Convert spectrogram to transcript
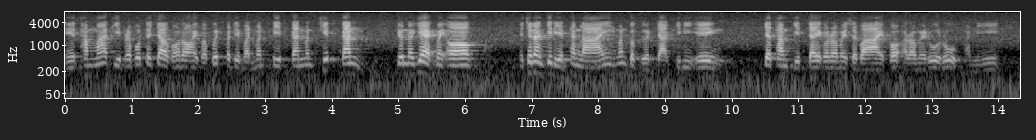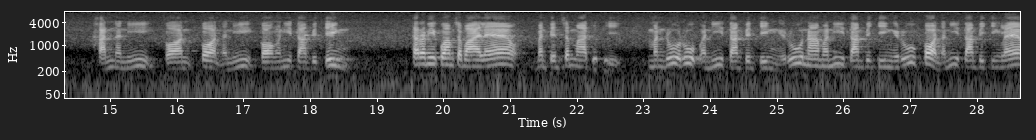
นี่ธรรมะที่พระพุทธเจ้าของเราให้ประพฤติปฏิบัติมันติดกันมันคิดกัน จนเราแยกไม่ออก ฉะนั้นกิเลสทั้งหลายมันก็เกิดจากที่นี่เอง จะทำจิตใจของเราไม่สบาย เพราะเราไม่รู้รูปอันนี้ ขันอันนี้ก้อนก้อนอันนี้กองอันนี้ตามเป็นจริง ถ้าเรามีความสบายแล้ว มันเป็นสัมมาทิฏฐิมันรู้รูปอันนี้ตามเป็นจริง รู้นามอันนี้ตามเป็นจริง รู้ก้อนอันนี้ตามเป็นจริงแล้ว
